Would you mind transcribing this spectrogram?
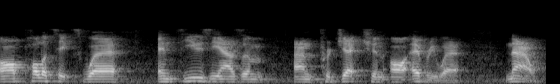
are politics where enthusiasm and projection are everywhere. Now,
